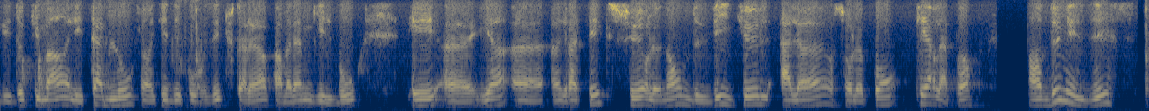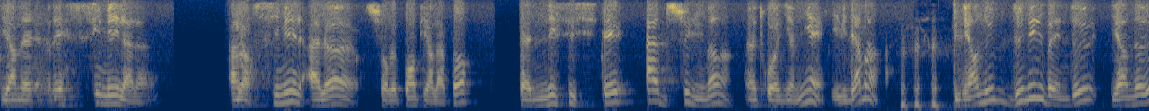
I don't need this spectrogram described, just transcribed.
les documents, les tableaux qui ont été déposés tout à l'heure par Mme Guilbeault. Et euh, il y a un, un, graphique sur le nombre de véhicules à l'heure sur le pont Pierre-Laporte. En 2010, il y en avait 6 000 à l'heure. Alors, 6 000 à l'heure sur le pont Pierre-Laporte, ça nécessitait absolument un troisième lien, évidemment. Mais en 2022, il y en a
